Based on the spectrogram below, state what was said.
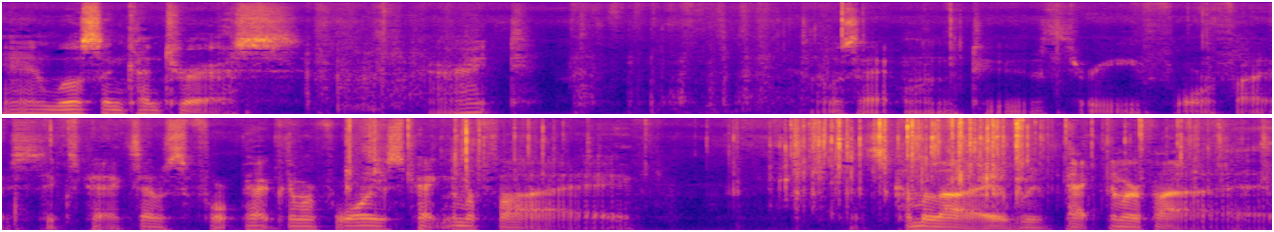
and Willson Contreras. All right. What was that? One, two, three, four, five, six packs. That was four pack number four. This pack number five. Let's come alive with pack number five.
